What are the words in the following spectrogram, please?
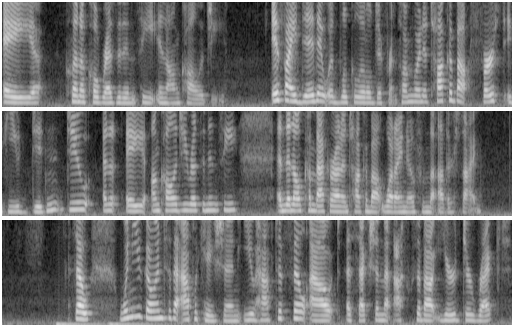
a clinical residency in oncology. If I did, it would look a little different. So I'm going to talk about first if you didn't do an a oncology residency, and then I'll come back around and talk about what I know from the other side. So, when you go into the application, you have to fill out a section that asks about your direct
